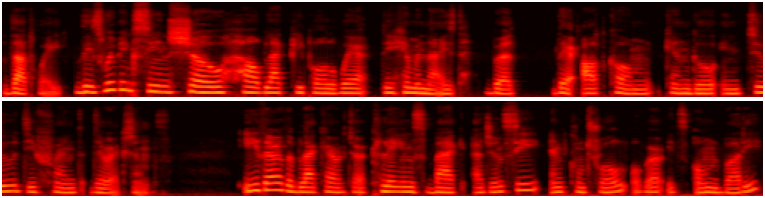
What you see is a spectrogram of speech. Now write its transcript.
that way. These whipping scenes show how black people were dehumanized, but their outcome can go in two different directions. Either the black character claims back agency and control over its own body,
